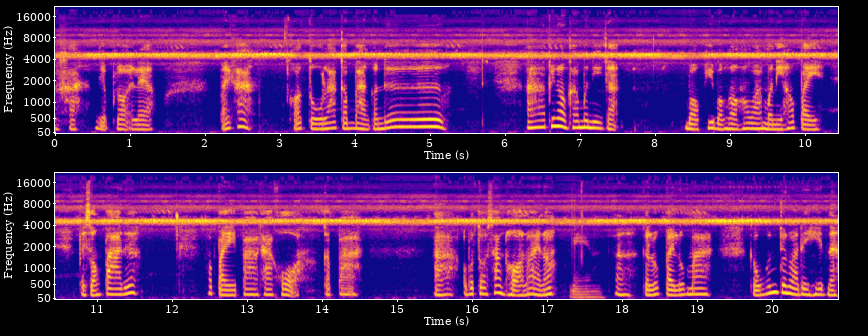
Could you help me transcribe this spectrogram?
นะคะเรียบร้อยแล้ว ไปค่ะ ขอตัวลากลับบ้านก่อนเด้ออ่าพี่น้องคะมื้อนี้กะบอกพี่บอกน้องเขาว่าเมื่อนี้เขาไป ไปสองปลาเด้อ เขาไปปลาทาคอกับปลาอ่าอบตสร้างถอหน่อยเนาะแมนอ่าก็ลบไปลบมาก็วนจนว่าได้เฮ็ดนะ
